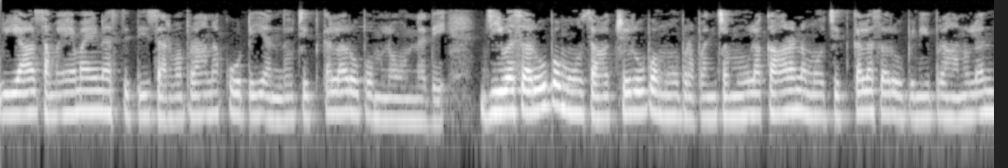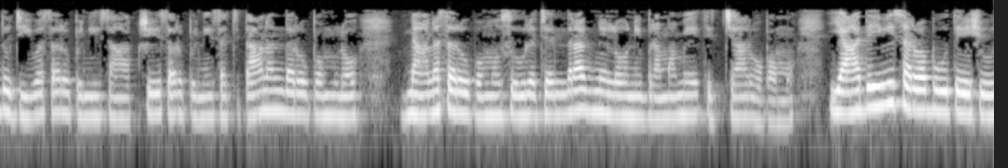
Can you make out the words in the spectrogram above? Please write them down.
సూర్య సమయమైన స్థితి సర్వప్రాణకోటి అందు చిత్కల రూపంలో ఉన్నది. జీవస్వరూపము సాక్షి రూపము ప్రపంచమూల కారణము చిత్కల స్వరూపిణి ప్రాణులందు జీవస్వరూపిణి సాక్షి స్వరూపిణి సచితానంద రూపంలో జ్ఞాన స్వరూపము సూర్యచంద్రాగ్నిలోని బ్రహ్మమే చిత్యారూపము యాదేవి సర్వభూతేషు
